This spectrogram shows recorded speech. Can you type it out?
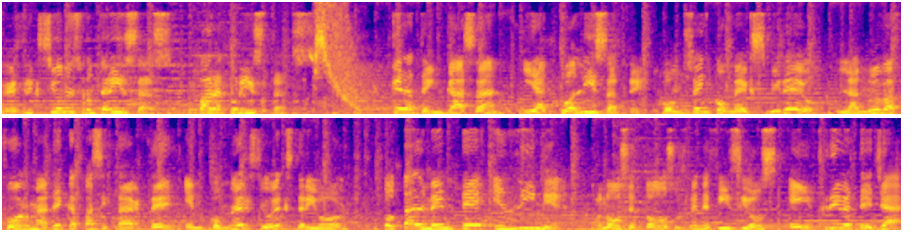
restricciones fronterizas para turistas. Quédate en casa y actualízate con Sencomex Video, la nueva forma de capacitarte en comercio exterior totalmente en línea. Conoce todos sus beneficios e inscríbete ya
